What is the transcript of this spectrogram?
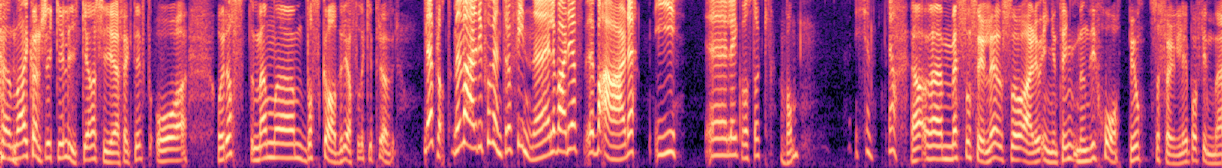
Nei, kanskje ikke like energieffektivt og, og raskt, men uh, da skader de iallfall ikke prøver. Det er flott. Men hva er det de forventer å finne, eller hva er det, hva er det i eh, Lake Vostok? Vann. Kjempe, ja. Ja, eh, Mest sannsynlig så er det jo ingenting, men vi håper jo selvfølgelig på å finne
